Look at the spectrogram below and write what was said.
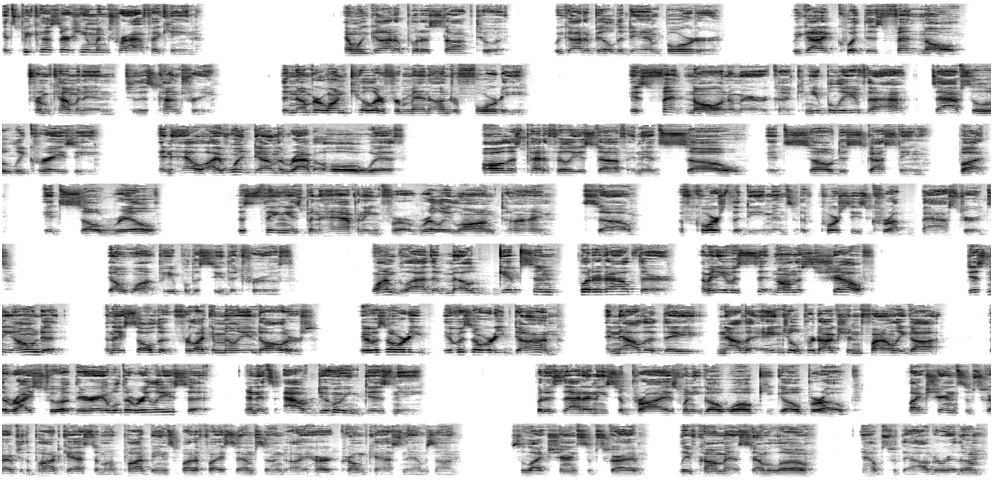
It's because they're human trafficking. And we gotta put a stop to it. We gotta build a damn border. We gotta quit this fentanyl from coming in to this country. The number one killer for men under 40 is fentanyl in America. Can you believe that? It's absolutely crazy. And hell, I've went down the rabbit hole with all this pedophilia stuff and it's so it's so disgusting but it's so real. This thing has been happening for a really long time. So of course the demons of course these corrupt bastards don't want people to see the truth. Well i'm glad that mel gibson put it out there. I mean it was sitting on the shelf. Disney owned it and they sold it for like a million dollars it was already it was already done. And now that they now the Angel production finally got the rights to it, they're able to release it. And it's outdoing Disney. But is that any surprise? When you go woke, you go broke. Like, share, and subscribe to the podcast. I'm on Podbean, Spotify, Samsung, iHeart, Chromecast, and Amazon. So like, share, and subscribe. Leave comments down below. It helps with the algorithm.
